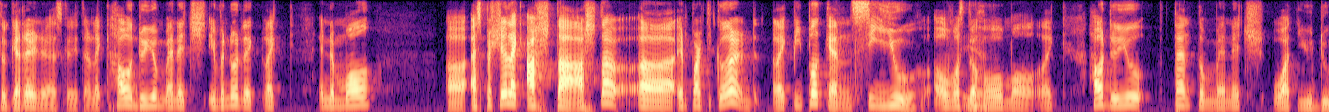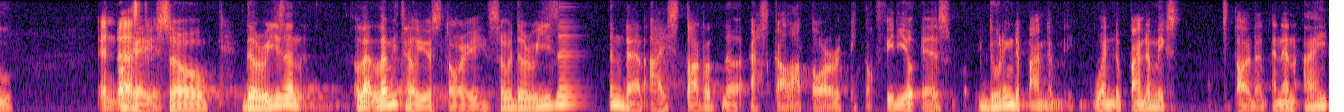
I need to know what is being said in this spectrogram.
together in the escalator. Like how do you manage even though like like in the mall, uh, especially like Ashta, Ashta uh in particular, like people can see you almost the Yes. whole mall. Like how do you tend to manage what you do in the Okay, escalator? so the reason let, let me tell you a story. So the reason that I started the escalator TikTok video is during the pandemic. When the pandemic started and then I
